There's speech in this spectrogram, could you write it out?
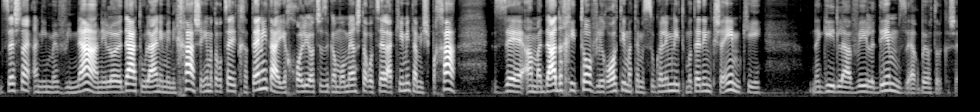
זה שאתה, אני מבינה, אני לא יודעת, אולי אני מניחה שאם אתה רוצה להתחתן איתה, יכול להיות שזה גם אומר שאתה רוצה להקים איתה משפחה. זה המדד הכי טוב, לראות אם אתם מסוגלים להתמודד עם קשיים, כי נגיד להביא ילדים זה הרבה יותר קשה.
